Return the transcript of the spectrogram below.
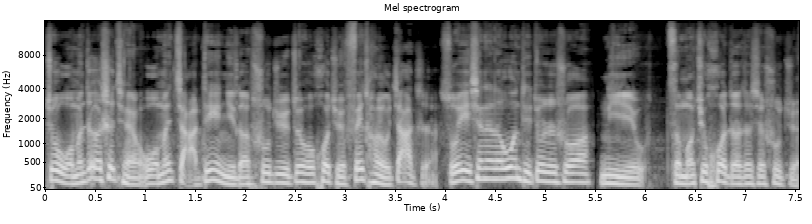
就我们这个事情，我们假定你的数据最后获取非常有价值，所以现在的问题就是说你。怎么去获得这些数据？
